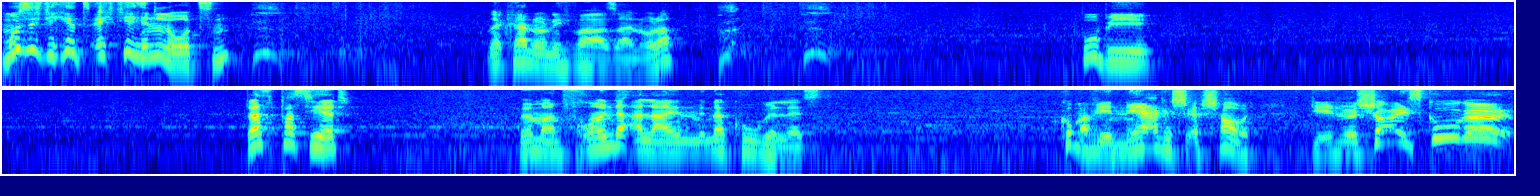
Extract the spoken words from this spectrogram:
muss ich dich jetzt echt hier hinlotsen? Na, kann doch nicht wahr sein, oder? Bubi. Das passiert, wenn man Freunde allein mit einer Kugel lässt. Guck mal, wie energisch er schaut. Diese scheiß Kugel!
